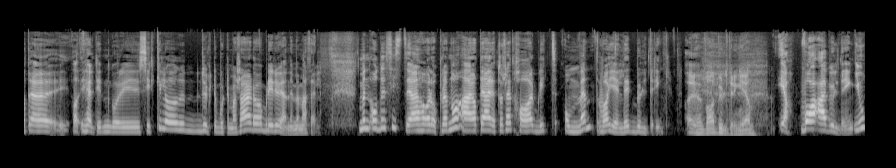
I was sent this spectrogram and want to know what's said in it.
at jeg hele tiden går i sirkel og dulter borti meg sjæl og blir uenig med meg selv. Men, og det siste jeg har opplevd nå, er at jeg rett og slett har blitt omvendt hva gjelder buldring. Eh, Hva er buldring igjen? Ja, hva er buldring? Jo,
